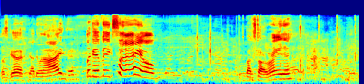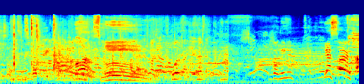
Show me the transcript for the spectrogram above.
What's good? Y'all doing all right? Look at Big Sam. It's about to start raining. Smooth. You go, Nina? Yes, sir. Support.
